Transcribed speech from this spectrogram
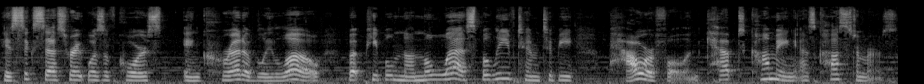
His success rate was, of course, incredibly low, but people nonetheless believed him to be powerful and kept coming as customers.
